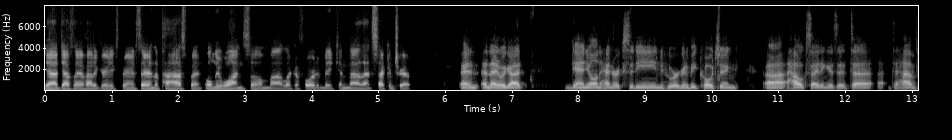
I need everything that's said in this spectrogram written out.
yeah, definitely, I've had a great experience there in the past, but only one. So I'm uh, looking forward to making uh, that second trip. And and then we got Daniel and Henrik Sedin who are going to be coaching. Uh, how exciting is it to to have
